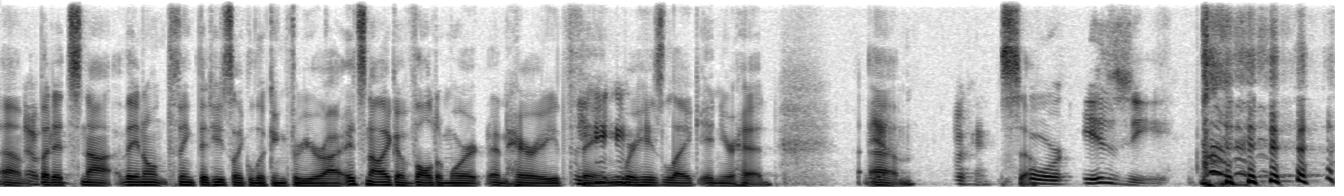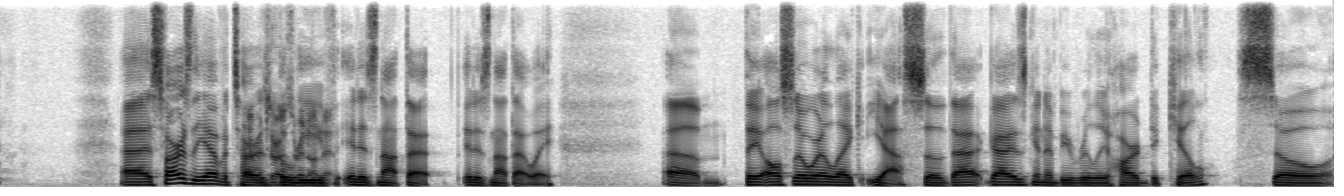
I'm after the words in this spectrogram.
Um, But it's not. They don't think that he's like looking through your eye. It's not like a Voldemort and Harry thing where he's like in your head. Um, Okay. so Or is he? Uh, as far as the avatars, Avatars believe it. it is not that it is not that way. Um, they also were like, yeah, so that guy's gonna be really hard to kill. So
